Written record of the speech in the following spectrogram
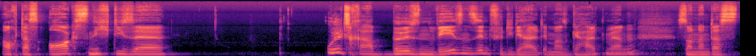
Auch, dass Orks nicht diese ultra bösen Wesen sind, für die die halt immer gehalten werden, Mhm. sondern dass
